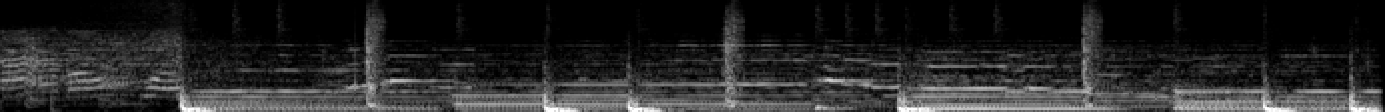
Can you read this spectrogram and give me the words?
Ah.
